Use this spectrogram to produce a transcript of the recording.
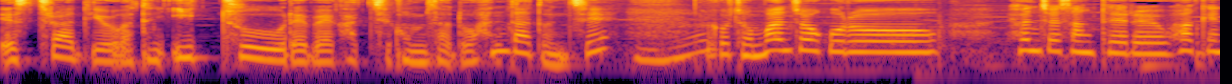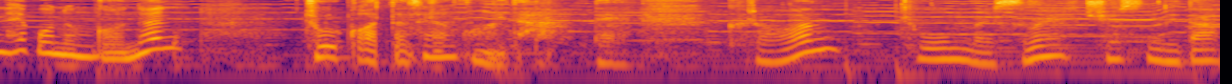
에스트라디올 같은 E2 랩에 같이 검사도 한다든지 음. 그리고 전반적으로 현재 상태를 확인해 보는 거는 좋을 것 같다는 생각이 듭니다. 네. 그런 좋은 말씀을 주셨습니다.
